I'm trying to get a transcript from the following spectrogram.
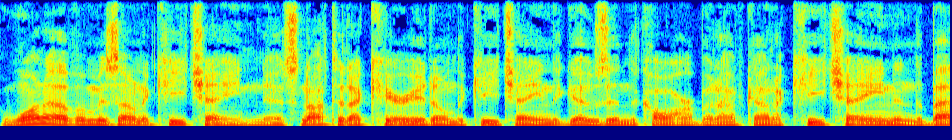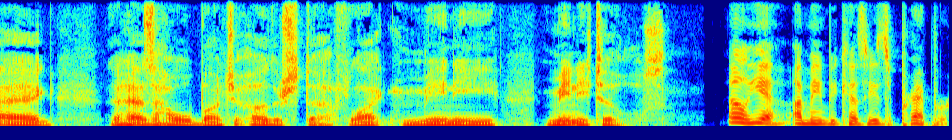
One of them is on a keychain. Now, it's not that I carry it on the keychain that goes in the car, but I've got a keychain in the bag that has a whole bunch of other stuff like mini mini tools. Oh yeah, I mean because he's a prepper,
